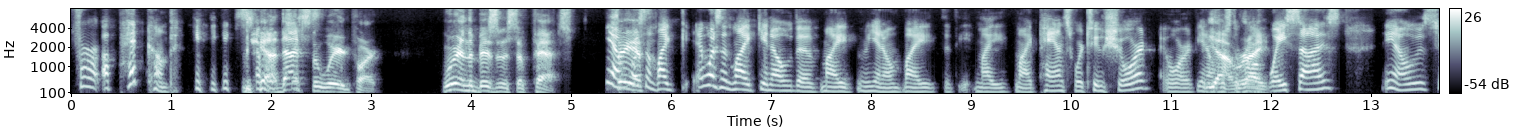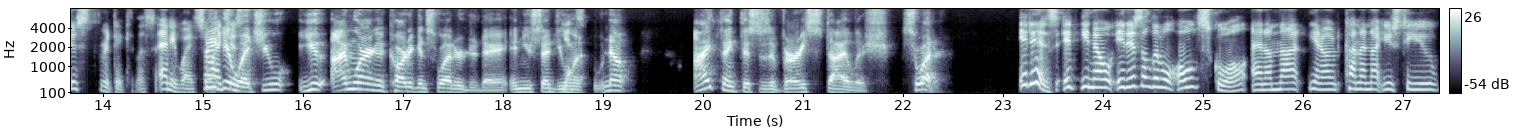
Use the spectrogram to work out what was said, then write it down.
for a pet company. So yeah, that's just- the weird part. We're in the business of pets. yeah. so It yeah. wasn't like it wasn't like you know the my you know my the- my my pants were too short or you know Yeah, was the right. wrong waist size. You know, it was just ridiculous. Anyway, so I Speaking just, of which, you you I'm wearing a cardigan sweater today, and you said you Yes. want no. I think this is a very stylish sweater. it is, it, you know, it is a little old school and I'm not, you know, kind of not used to you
